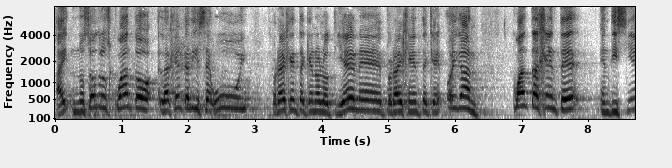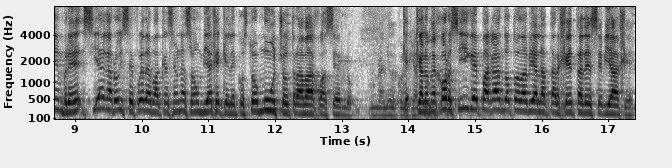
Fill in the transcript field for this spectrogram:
Hay, nosotros cuánto la gente dice, uy, pero hay gente que no lo tiene, pero hay gente que, oigan, ¿cuánta gente en diciembre si agarró y se fue de vacaciones a un viaje que le costó mucho trabajo hacerlo? que, que a lo mejor sigue pagando todavía la tarjeta de ese viaje.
